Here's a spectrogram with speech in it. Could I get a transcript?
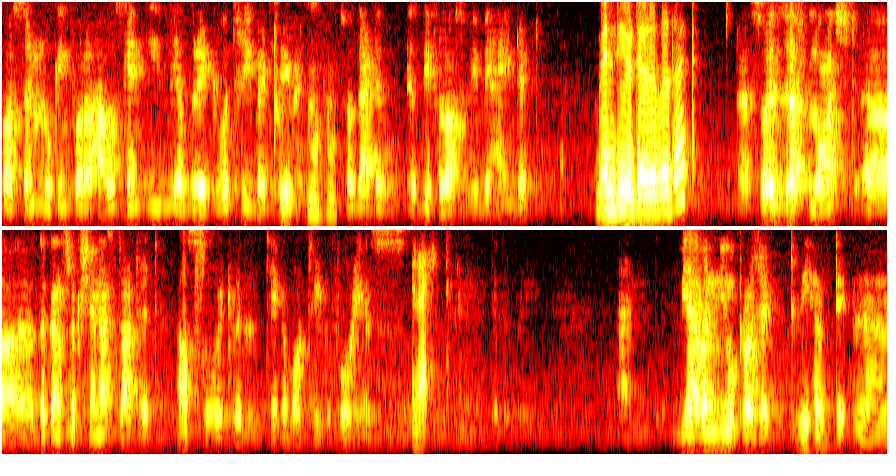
person looking for a house can easily upgrade to a three bedroom. Three bedroom. Mhm. So that is the philosophy behind it. When do you deliver that? Uh, so it's just launched. Uh, the construction has started. Okay. So it will take about three to four years Right. in delivery. And we have a new project. We have ta- uh,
